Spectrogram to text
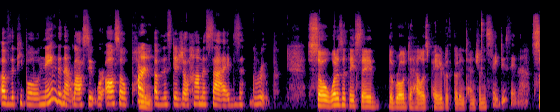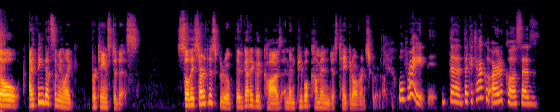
of the people named in that lawsuit were also part Mm. of this digital homicides group. So, what is it they say? The road to hell is paved with good intentions. They do say that. So, I think that's something like pertains to this. So they start this group, they've got a good cause, and then people come in and just take it over and screw it up. Well, right. The the Kotaku article says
